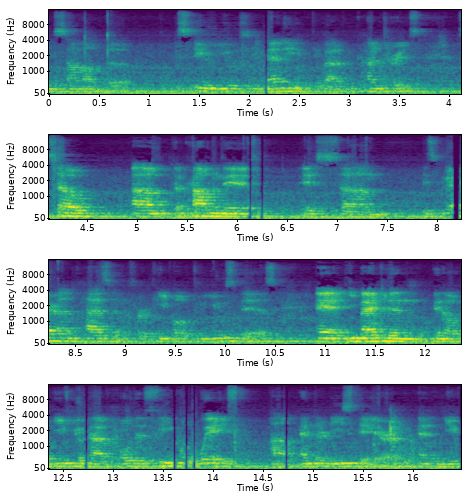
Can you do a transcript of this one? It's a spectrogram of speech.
in some of the still used in many developing countries. So um, the problem is, is um, it's very unpleasant for people to use this and imagine, you know, if you have all these people waste underneath there and you,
